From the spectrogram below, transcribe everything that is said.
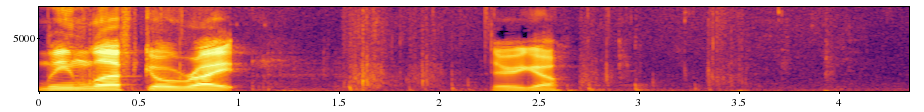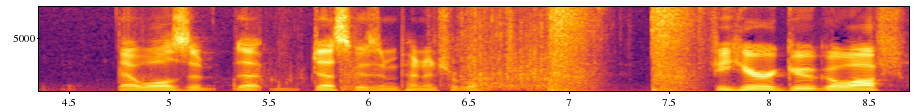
Lean left, go right. There you go. That wall's a, that desk is impenetrable. You hear a goo go off,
